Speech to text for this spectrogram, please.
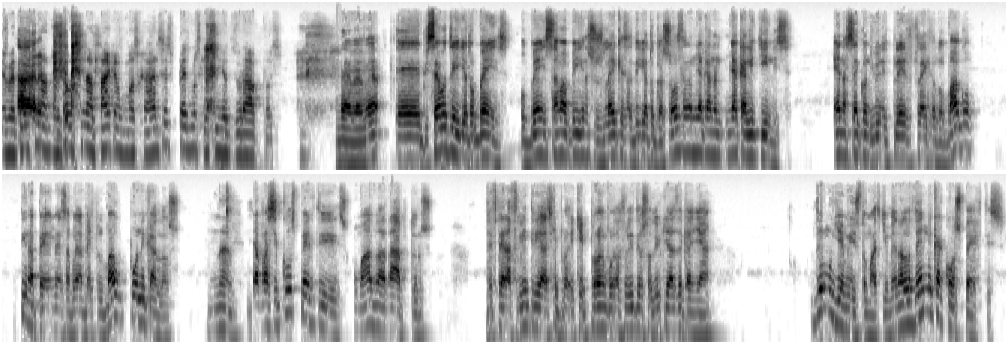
Και μετά, Άρα. από την- μετά από την ατάκα που μας χάρισες, πες μας και εσύ για τους Raptors. ναι, βέβαια. Ε, πιστεύω ότι για τον Baines. Ο Baines, άμα πήγαινε στους Lakers αντί για τον Κασόλ, θα ήταν μια, κάνα- μια καλή κίνηση. Ένα second unit player που θα έχει από τον πάγκο, τι να παίρνει μέσα από ένα παίκτη του πάγκου, πολύ καλός. Ναι. Για βασικός παίκτη ομάδα Raptors, δευτεραθλήτριας και, προ, και πρώην πρωταθλήτρια το 2019, δεν μου γεμίζει το μάτι και εμένα, αλλά δεν είναι κακός παίκτης.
